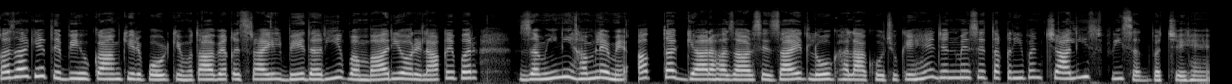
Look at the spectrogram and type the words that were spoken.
غزہ کے طبی حکام کی رپورٹ کے مطابق اسرائیل بے دریغ بمباری اور علاقے پر زمینی حملے میں اب تک گیارہ ہزار سے زائد لوگ ہلاک ہو چکے ہیں، جن میں سے تقریباً چالیس چالیس فیصد بچے ہیں۔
